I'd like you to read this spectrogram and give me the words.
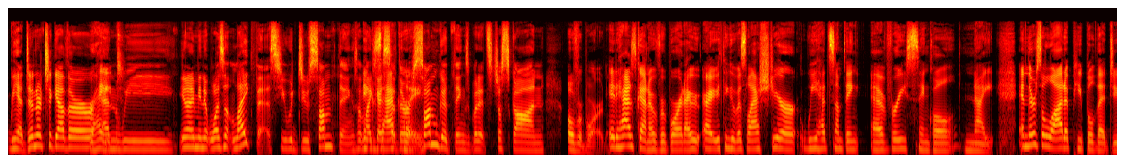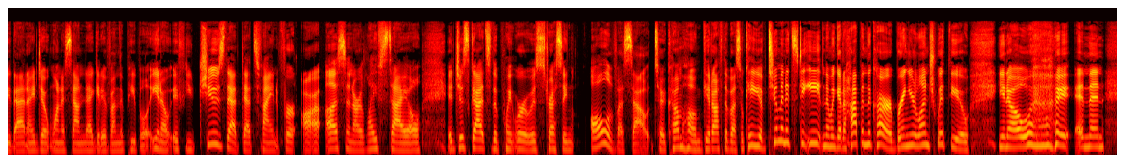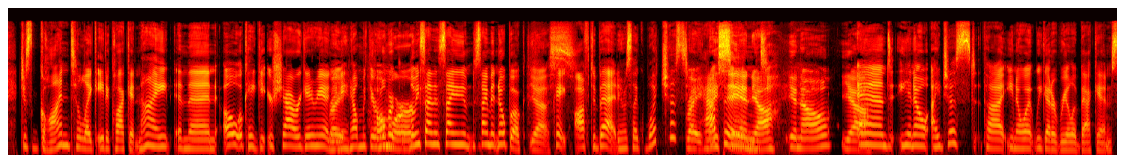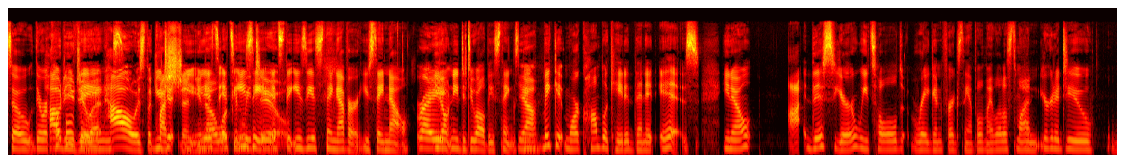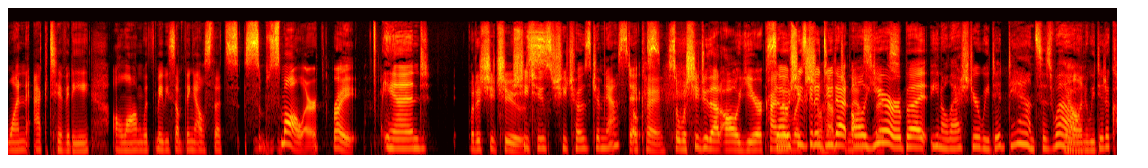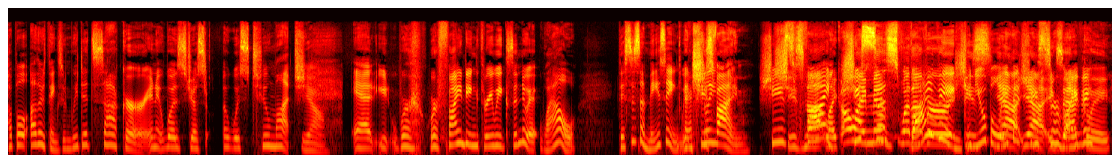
we had dinner together Right. and we you know i mean? It wasn't like this. You would do some things. And like I said there are some good things but it's just gone overboard It has gone overboard. I, I think it was last year we had something every single night. And there's a lot of people that do that. And I don't want to sound negative on the people. You know, if you choose that, that's fine. For our, us and our lifestyle, it just got to the point where it was stressing all of us out to come home, get off the bus. Okay, you have two minutes to eat, and then we got to hop in the car, bring your lunch with you, you know, and then just gone till like eight o'clock at night. And then, oh, okay, get your shower, get in. Right. You need help with your homework. Homework. Let me sign the assign- assignment notebook. Yes. Okay, off off to bed. And it was like, what just Right. happened? Nice seeing ya. You know? Yeah. And you know, I just thought, you know what, we got to reel it back in. So there were a How do you do it? How is the you ju- question? You, know, it's, it's easy. It's the easiest thing ever. You say no. Right. You don't need to do all these things. Yeah. You make it more complicated than it is. You know, I, this year we told Reagan, for example, my littlest one, you're going to do one activity along with maybe something else that's s- smaller. right. And What did she choose? she choose she chose gymnastics. Okay. So will she do that all year? Kind so of. like she's going to do that all year. But you know, last year we did dance as well, Yeah. and we did a couple other things, and we did soccer, and it was just it was too much. Yeah. And it, we're we're finding three weeks into it. Wow, this is amazing. And she's fine. She's she's not like oh She's I miss whatever. surviving. Can you believe yeah, that she's yeah, surviving? Exactly.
